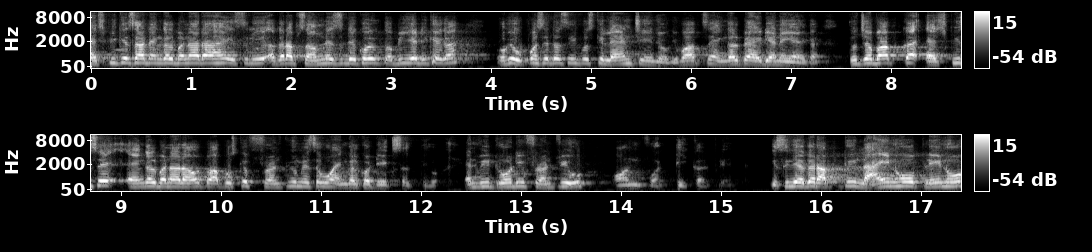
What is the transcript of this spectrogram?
एचपी के साथ एंगल बना रहा है इसलिए अगर आप सामने से देखो तो भी ये दिखेगा। ओके ऊपर से तो सिर्फ़ उसकी लैंड चेंज होगी वो आपसे एंगल पे आइडिया नहीं आएगा। तो जब आपका एचपी से एंगल बना रहा हो तो आप उसके फ्रंट व्यू में से वो एंगल को देख सकते हो। And we draw the front view on vertical plane इसलिए अगर आपकी लाइन हो प्लेन हो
